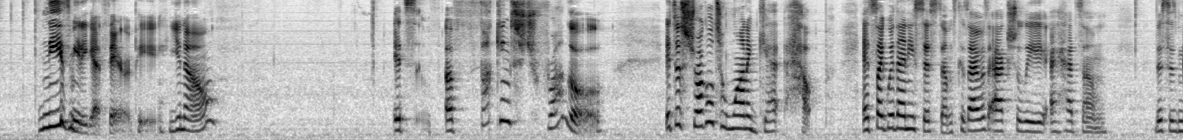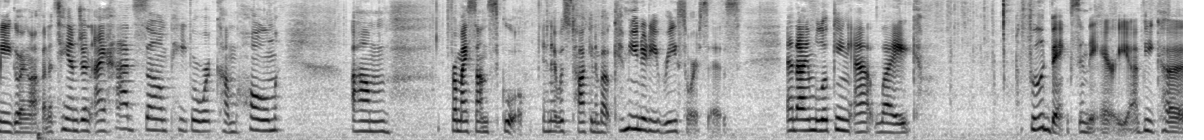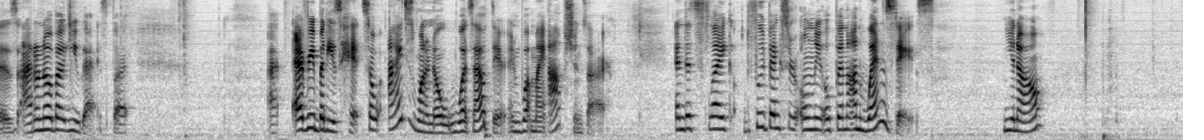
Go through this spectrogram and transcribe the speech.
needs me to get therapy, you know? It's a fucking struggle. It's a struggle to want to get help. It's like with any systems, because I was actually, I had some, this is me going off on a tangent. I had some paperwork come home um, from my son's school, and it was talking about community resources. And I'm looking at like food banks in the area because I don't know about you guys, but everybody's hit. So I just want to know what's out there and what my options are. And it's like food banks are only open on Wednesdays, you know?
